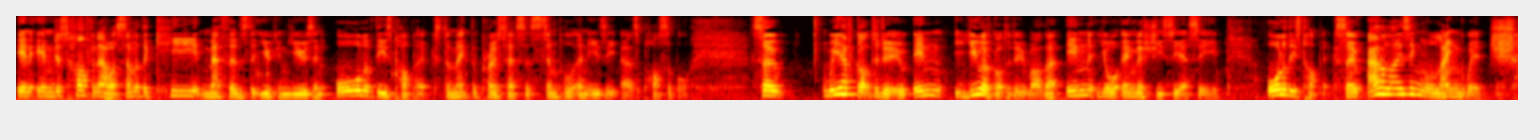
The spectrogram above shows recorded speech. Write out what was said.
in, in just half an hour some of the key methods that you can use in all of these topics to make the process as simple and easy as possible. So we have got to do, in you have got to do rather, in your English GCSE, all of these topics. So analysing language.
